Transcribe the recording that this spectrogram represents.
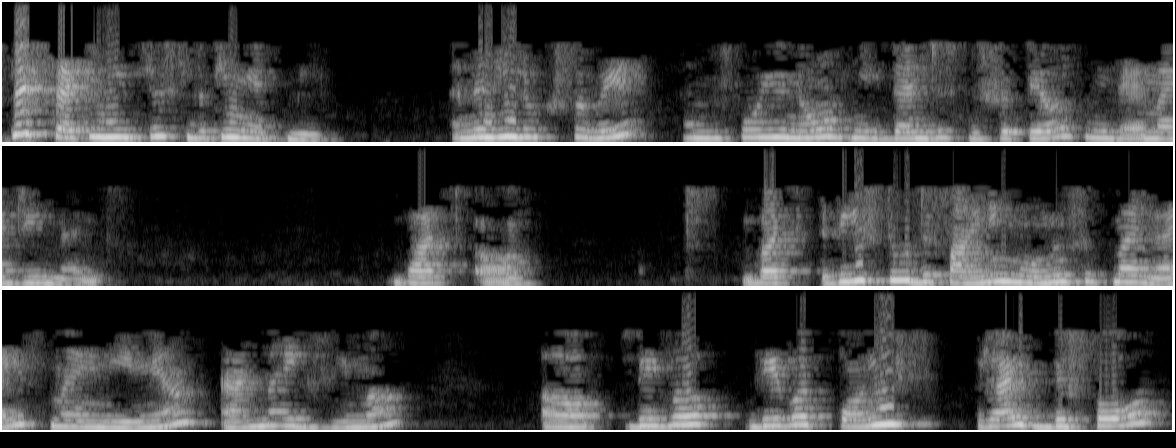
split second he's just looking at me. And then he looks away, and before you know, he then just disappears, and there my dream ends. But uh, but these two defining moments of my life, my anemia and my eczema, uh, they were they were points right before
